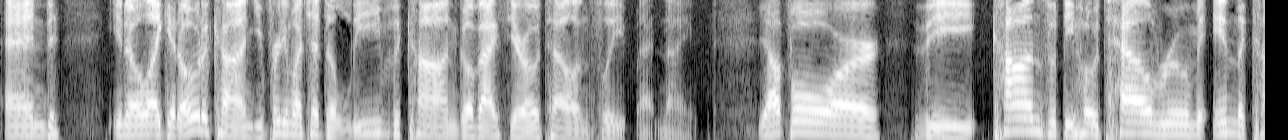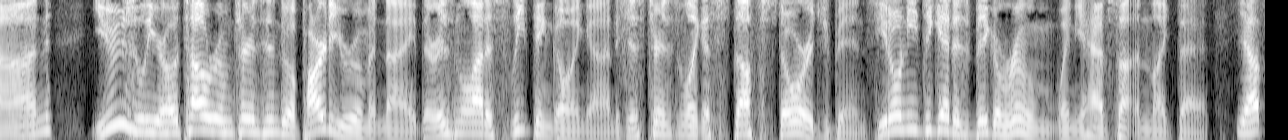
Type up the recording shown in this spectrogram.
And you know, like at Otakon, you pretty much had to leave the con, go back to your hotel, and sleep at night. Yep. For the cons with the hotel room in the con, usually your hotel room turns into a party room at night. There isn't a lot of sleeping going on. It just turns into like a stuffed storage bin. So you don't need to get as big a room when you have something like that. Yep.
